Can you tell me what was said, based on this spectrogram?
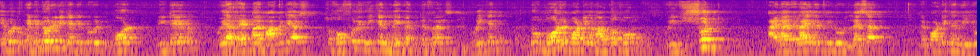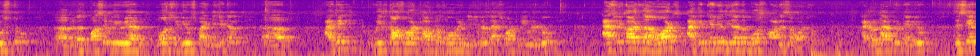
able to editorially get into it more detail. We are read by marketers, so hopefully we can make a difference. We can do more reporting on out of home. We should, and I realize that we do lesser reporting than we used to, uh, because possibly we are more seduced by digital. Uh, I think we'll talk about out of home and digital, that's what we will do. As regards the awards, I can tell you these are the most honest awards. I don't have to tell you. This year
